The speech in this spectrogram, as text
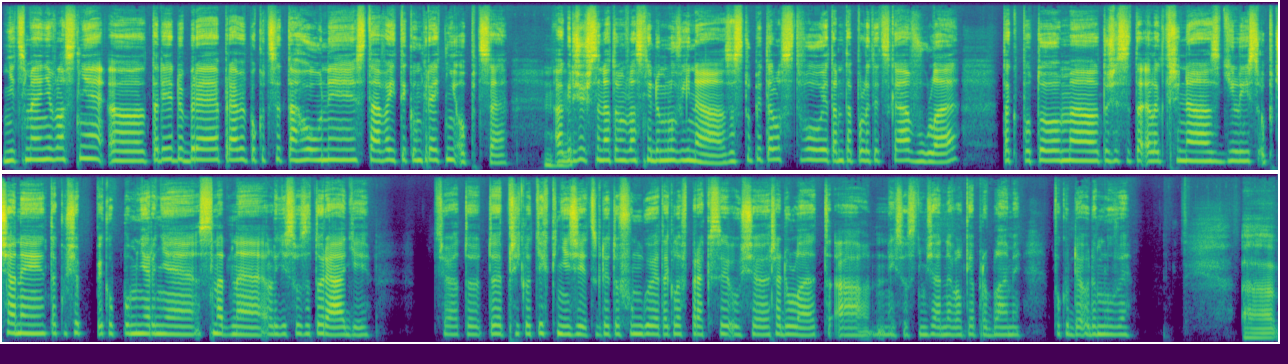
Nicméně vlastně eh, tady je dobré právě pokud se tahouny stávají ty konkrétní obce. Mm-hmm. A mhm. když už se na tom vlastně domluví na zastupitelstvu, je tam ta politická vůle, tak potom to, že se ta elektřina sdílí s občany, tak už je jako poměrně snadné, lidi jsou za to rádi. Třeba to, to je příklad těch kněžic, kde to funguje takhle v praxi už eh, řadu let a nejsou s tím žádné velké problémy, pokud jde o domluvy. Uh,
